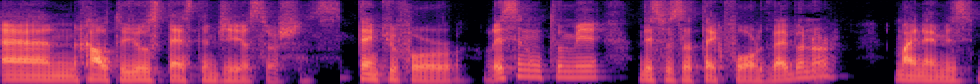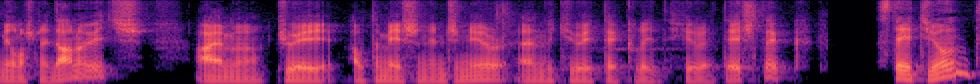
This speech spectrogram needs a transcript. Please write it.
and how to use TestNG assertions. Thank you for listening to me. This was a Tech Forward webinar. My name is Miloš Najdanović. I'm a QA automation engineer and the QA tech lead here at HTEC. Stay tuned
